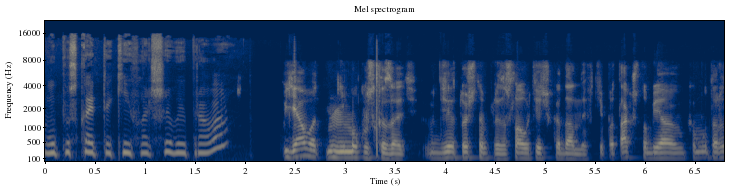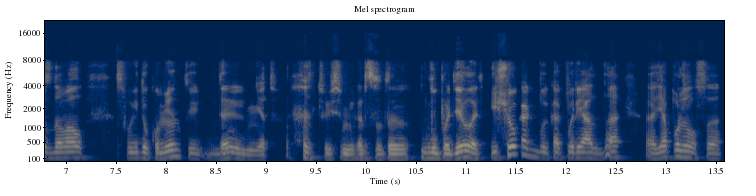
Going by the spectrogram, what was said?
выпускать такие фальшивые права? Я вот не могу сказать, где точно произошла утечка данных. Типа так, чтобы я кому-то раздавал свои документы, да нет. То есть, мне кажется, это глупо делать. Еще как бы, как вариант, да, я пользовался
